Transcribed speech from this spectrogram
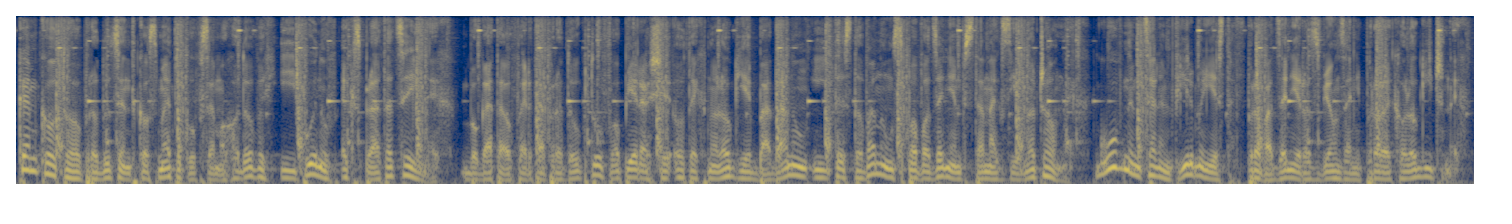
Kemco to producent kosmetyków samochodowych i płynów eksploatacyjnych. Bogata oferta produktów opiera się o technologię badaną i testowaną z powodzeniem w Stanach Zjednoczonych. Głównym celem firmy jest wprowadzenie rozwiązań proekologicznych.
